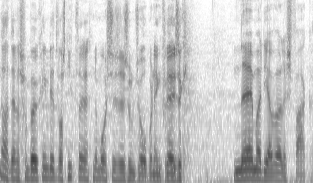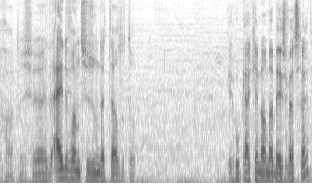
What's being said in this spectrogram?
Nou, Dennis van Beukering, dit was niet eh, de mooiste seizoensopening, vrees ik. Nee, maar die hebben we wel eens vaker gehad. Dus uh, het einde van het seizoen, daar telt het op. Okay, hoe kijk je dan naar deze wedstrijd?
